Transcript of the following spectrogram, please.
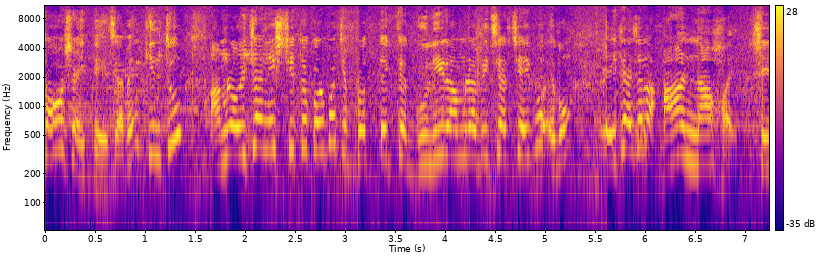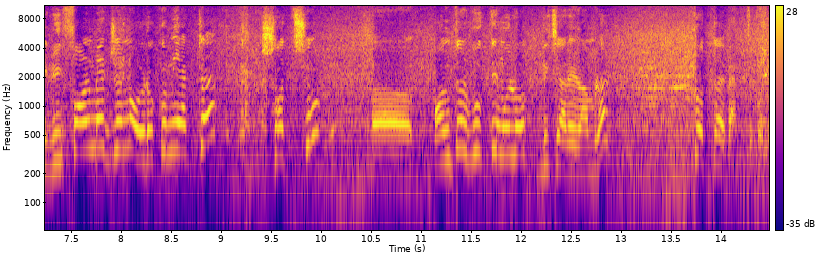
সহসাই পেয়ে যাবেন। কিন্তু আমরা ওইটা নিশ্চিত করব যে প্রত্যেকটা গুলির আমরা বিচার চাইব এবং এটা যেন আর না হয়। সেই রিফর্মের জন্য ওরকমই একটা স্বচ্ছ অন্তর্ভুক্তিমূলক বিচারের আমরা প্রত্যয় ব্যক্ত করি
